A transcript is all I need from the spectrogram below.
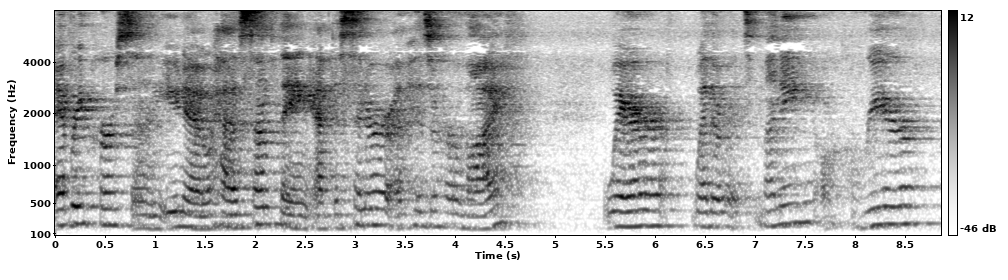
Every person you know has something at the center of his or her life where, whether it's money or career,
